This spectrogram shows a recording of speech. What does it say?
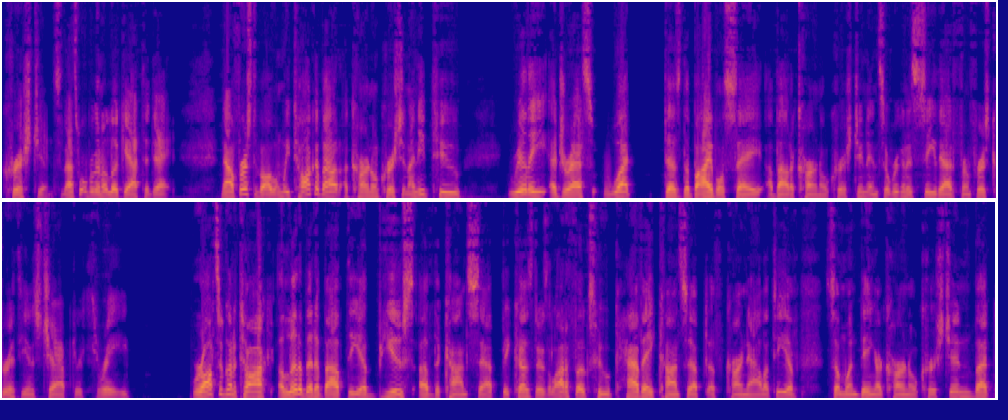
Christian? So that's what we're going to look at today. Now, first of all, when we talk about a carnal Christian, I need to really address what does the Bible say about a carnal Christian. And so we're going to see that from 1 Corinthians chapter 3. We're also going to talk a little bit about the abuse of the concept because there's a lot of folks who have a concept of carnality, of someone being a carnal Christian, but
